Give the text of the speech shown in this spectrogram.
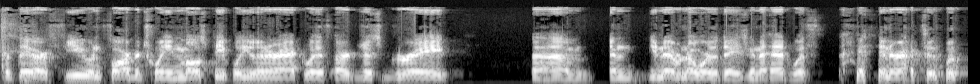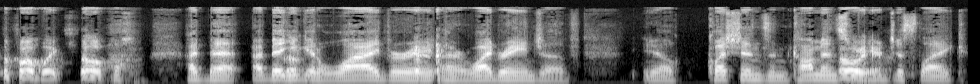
But they are few and far between. Most people you interact with are just great, um, and you never know where the day is going to head with interacting with the public. So. Oh I bet. I bet you get a wide variety or wide range of, you know, questions and comments oh, where yeah. you're just like,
